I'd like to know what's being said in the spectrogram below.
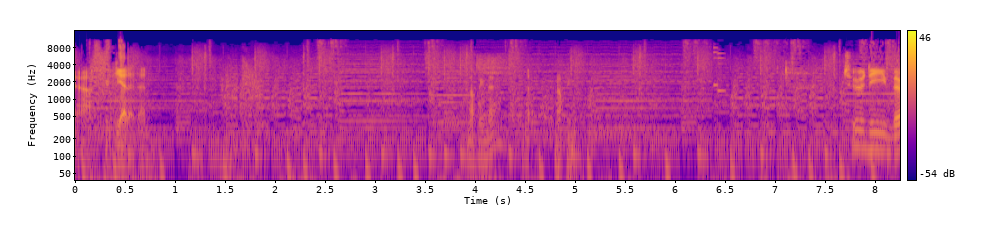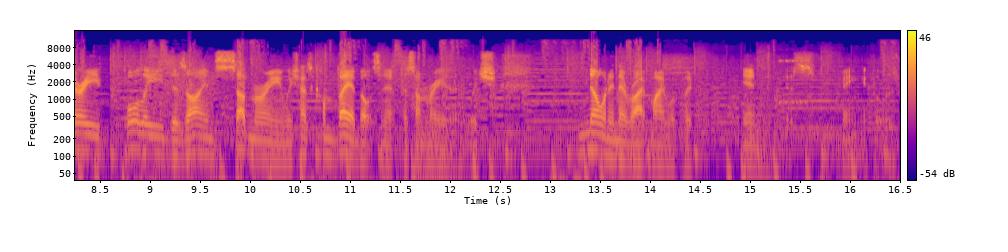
Yeah, forget it then. Nothing there? No, nothing. To the very poorly designed submarine, which has conveyor belts in it for some reason, which no one in their right mind would put in this thing if it was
